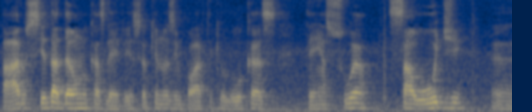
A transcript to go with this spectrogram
para o cidadão Lucas Leve. Isso é o que nos importa, que o Lucas tenha a sua saúde eh,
